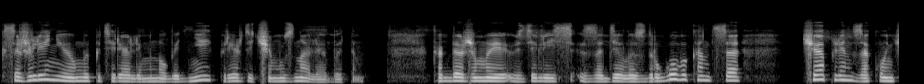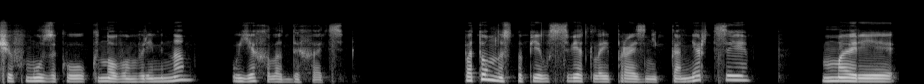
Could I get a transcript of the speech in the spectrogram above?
К сожалению, мы потеряли много дней, прежде чем узнали об этом. Когда же мы взялись за дело с другого конца, Чаплин, закончив музыку к новым временам, уехал отдыхать. Потом наступил светлый праздник коммерции, Мэри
